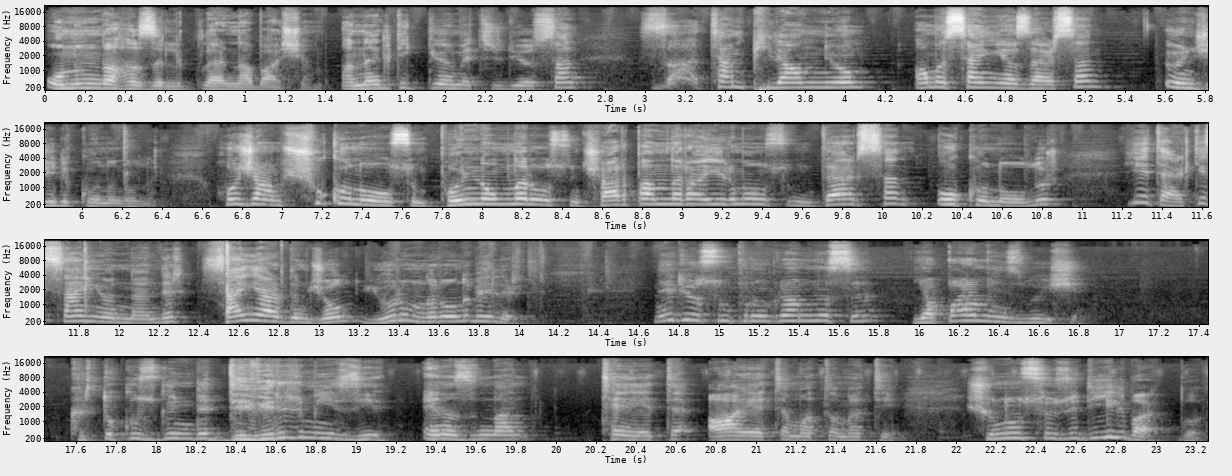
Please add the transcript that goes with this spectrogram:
Onun da hazırlıklarına başlayalım. Analitik geometri diyorsan zaten planlıyorum ama sen yazarsan öncelik konun olur. Hocam şu konu olsun, polinomlar olsun, çarpanlara ayırma olsun dersen o konu olur. Yeter ki sen yönlendir, sen yardımcı ol, yorumlara onu belirt. Ne diyorsun program nasıl? Yapar mıyız bu işi? 49 günde devirir miyiz en azından TYT, AYT matematiği? Şunun sözü değil bak bu.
